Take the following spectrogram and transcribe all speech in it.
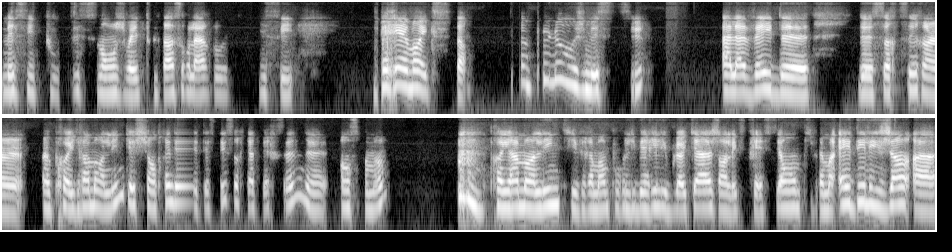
mais c'est tout. Sinon, je vais être tout le temps sur la route. Et c'est vraiment excitant. C'est un peu là où je me situe, à la veille de, sortir un, programme en ligne que je suis en train de tester sur quatre personnes euh, en ce moment. programme en ligne qui est vraiment pour libérer les blocages dans l'expression, puis vraiment aider les gens à,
